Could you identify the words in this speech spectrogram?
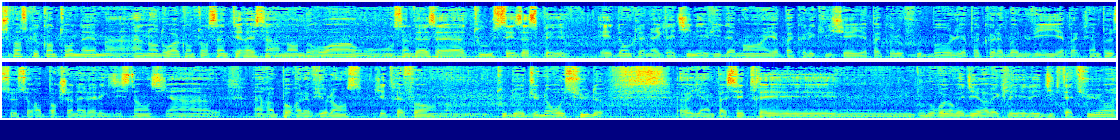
je pense que quand on aime un endroit, quand on s'intéresse à un endroit, on, s'intéresse à, tous ses aspects. Et donc l'Amérique latine, évidemment, il n'y a pas que les clichés, il n'y a pas que le football, il n'y a pas que la bonne vie, il n'y a pas que un peu ce, rapport Chanel à l'existence. Il y a un, un rapport à la violence qui est très fort, tout du nord au sud. Euh, il y a un passé très douloureux, on va dire, avec les, dictatures.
